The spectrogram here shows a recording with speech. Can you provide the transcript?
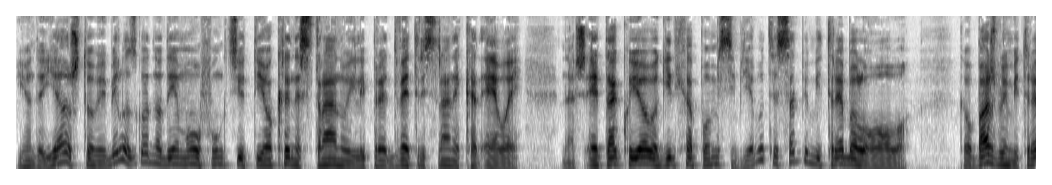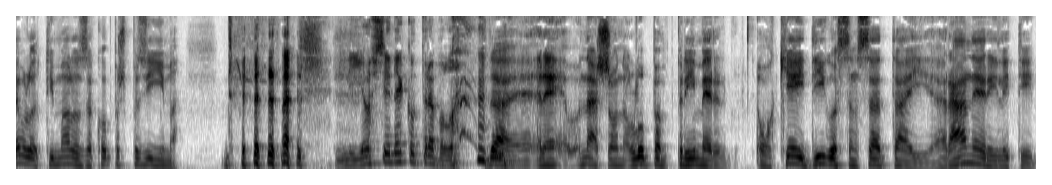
i onda, jel što bi bilo zgodno da imam ovu funkciju, ti okrene stranu ili pred dve, tri strane kad, evo je, znaš, e tako i ovo GitHub pomislim, jebote, sad bi mi trebalo ovo, kao baš bi mi trebalo, ti malo zakopaš, pazi, ima. Ni još je nekom trebalo. da, re, znaš, ono, lupam primer, ok, digo sam sad taj runner ili ti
